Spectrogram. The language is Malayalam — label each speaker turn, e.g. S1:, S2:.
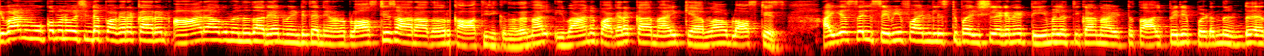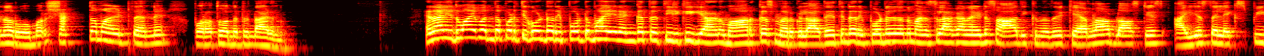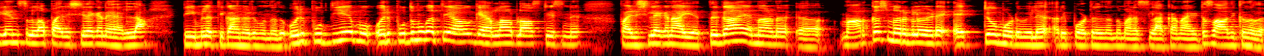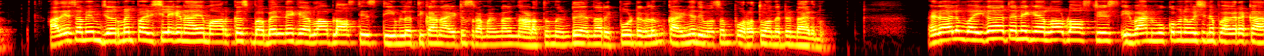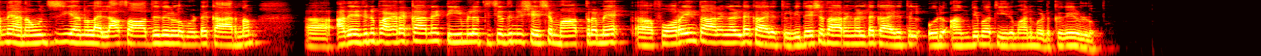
S1: ഇവാൻ വൂക്കമനോവിച്ചിന്റെ പകരക്കാരൻ ആരാകുമെന്നത് അറിയാൻ വേണ്ടി തന്നെയാണ് ബ്ലാസ്റ്റേഴ്സ് ആരാധകർ കാത്തിരിക്കുന്നത്. എന്നാൽ ഇവാന് പകരക്കാരനായി Kerala Blasters I S L semi finalist പരിശീലകനെ ടീമിലെത്തിക്കാനായിട്ട് താല്പര്യപ്പെടുന്നുണ്ട് എന്ന റൂമർ ശക്തമായിട്ട് തന്നെ പുറത്തു വന്നിട്ടുണ്ടായിരുന്നു. എന്നാൽ ഇതുമായി ബന്ധപ്പെടുത്തിക്കൊണ്ട് റിപ്പോർട്ടുമായി രംഗത്തെത്തിയിരിക്കുകയാണ് മാർക്കസ് മെർഗുല. അദ്ദേഹത്തിന്റെ റിപ്പോർട്ടിൽ നിന്ന് മനസ്സിലാക്കാനായിട്ട് സാധിക്കുന്നത് Kerala Blasters I S L experience ഉള്ള പരിശീലകനെയല്ല ടീമിലെത്തിക്കാൻ ഒരുങ്ങുന്നത്. ഒരു പുതിയ ഒരു പുതുമുഖത്തെയാവും കേരള ബ്ലാസ്റ്റേഴ്സിന് പരിശീലകനായി എത്തുക എന്നാണ് മാർക്കസ് മെർഗുലയുടെ ഏറ്റവും ഒടുവിൽ റിപ്പോർട്ടിൽ നിന്ന് മനസ്സിലാക്കാനായിട്ട് സാധിക്കുന്നത്. അതേസമയം ജർമ്മൻ പരിശീലകനായ മാർക്കസ് ബബലിനെ കേരള ബ്ലാസ്റ്റേഴ്സ് ടീമിലെത്തിക്കാനായിട്ട് ശ്രമങ്ങൾ നടത്തുന്നുണ്ട് എന്ന റിപ്പോർട്ടുകളും കഴിഞ്ഞ ദിവസം പുറത്തു വന്നിട്ടുണ്ടായിരുന്നു. ഏതായാലും വൈകാതെ തന്നെ കേരള ബ്ലാസ്റ്റേഴ്സ് ഇവാൻ വൂക്കമനോവിച്ചിന് പകരക്കാരനെ അനൗൺസ് ചെയ്യാനുള്ള എല്ലാ സാധ്യതകളുമുണ്ട്. കാരണം അദ്ദേഹത്തിന് പകരക്കാരനെ ടീമിലെത്തിച്ചതിന് ശേഷം മാത്രമേ ഫോറിൻ താരങ്ങളുടെ കാര്യത്തിൽ വിദേശ താരങ്ങളുടെ കാര്യത്തിൽ ഒരു അന്തിമ തീരുമാനം എടുക്കുകയുള്ളൂ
